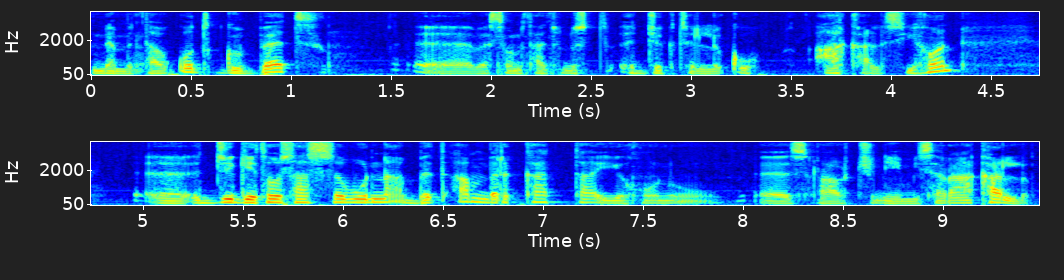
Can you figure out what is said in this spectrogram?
እንደምታውቁት ጉበት በሰውነታችን ውስጥ እጅግ ትልቁ አካል ሲሆን እጅግ የተወሳሰቡና በጣም በርካታ የሆኑ ስራዎችን የሚሰራ አካል ነው።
